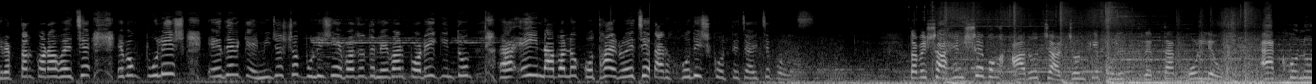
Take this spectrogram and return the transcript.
গ্রেফতার করা হয়েছে। এবং পুলিশ এদেরকে, নিজস্ব পুলিশি হেফাজতে নেবার পরেই কিন্তু এই নাবালক কোথায় রয়েছে তার হদিশ করতে চাইছে পুলিশ। তবে শাহেন এবং আরও চারজনকে পুলিশ গ্রেপ্তার করলেও এখনও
